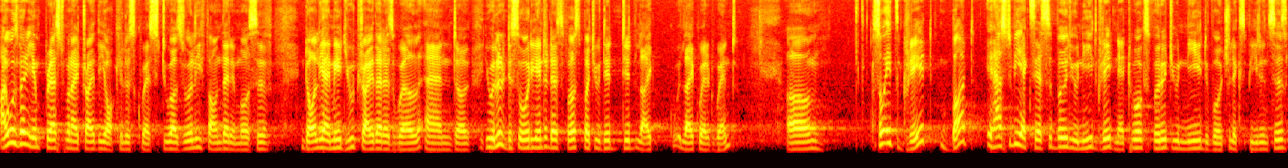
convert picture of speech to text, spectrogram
I was very impressed when I tried the Oculus Quest 2. I was really found that immersive. Dolly, I made you try that as well, and uh, you were a little disoriented at first, but you did, did like, like where it went. Um, so it's great, but it has to be accessible. You need great networks for it. You need virtual experiences,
